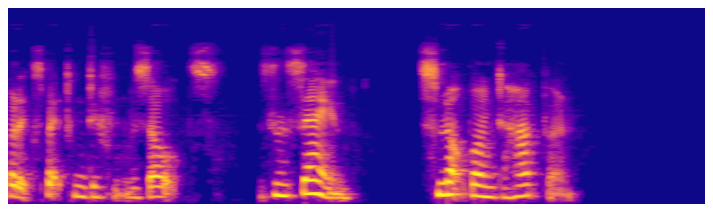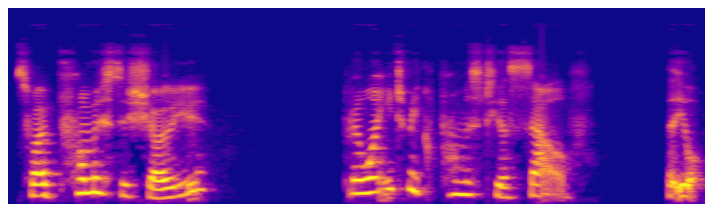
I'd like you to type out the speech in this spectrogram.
but expecting different results. It's insane. It's not going to happen. So I promise to show you, but I want you to make a promise to yourself that you're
